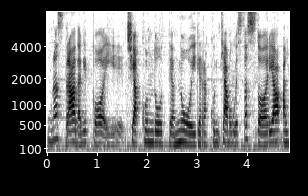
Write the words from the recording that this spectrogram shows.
Una strada che poi ci ha condotte a noi che raccontiamo questa storia al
